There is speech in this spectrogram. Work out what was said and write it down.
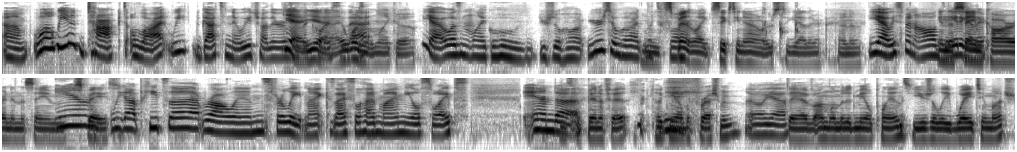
um. Well, we had talked a lot. We got to know each other. Yeah, yeah. It wasn't like a. Yeah, it wasn't like, oh, you're so hot. You're so hot. Let's fuck. spent like 16 hours together, kind of yeah, we spent all in day the together. same car and in the same And space. we got pizza at Rollins for late night because I still had my meal swipes. And That's uh, the benefit. Hooking up with freshmen. oh yeah, They have unlimited meal plans, usually way too much.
